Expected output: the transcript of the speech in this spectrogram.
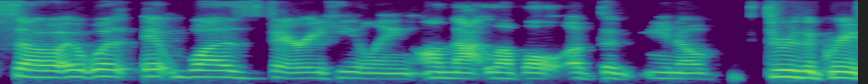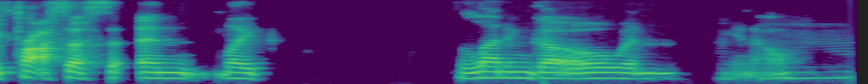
So it was it was very healing on that level of the, you know, through the grief process and like letting go and, you know. Mm-hmm.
